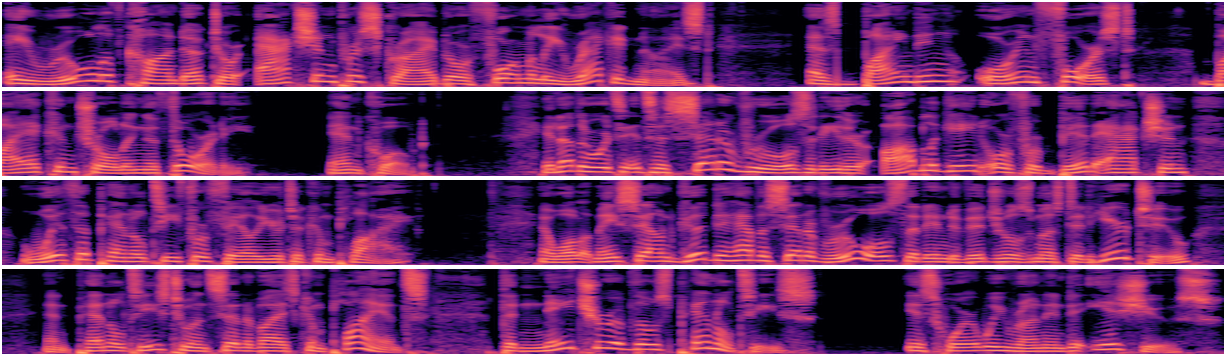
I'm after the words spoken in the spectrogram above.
a rule of conduct or action prescribed or formally recognized as binding or enforced by a controlling authority. End quote. In other words, it's a set of rules that either obligate or forbid action with a penalty for failure to comply. And while it may sound good to have a set of rules that individuals must adhere to and penalties to incentivize compliance, the nature of those penalties is where we run into issues.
